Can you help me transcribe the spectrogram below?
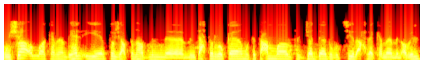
وإن شاء الله كمان بهالأيام ترجع تنهض من من تحت الركام وتتعمر وتتجدد وبتصير أحلى كمان من قبل.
